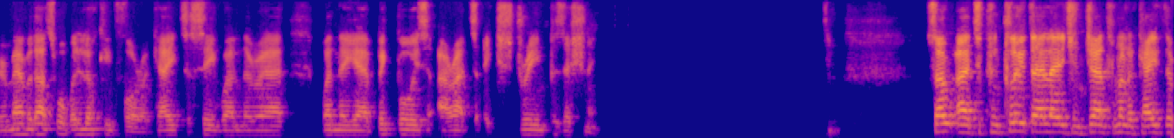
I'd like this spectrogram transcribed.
Remember, that's what we're looking for, okay, to see when they're uh, when the uh, big boys are at extreme positioning. So uh, to conclude there, ladies and gentlemen, okay, the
